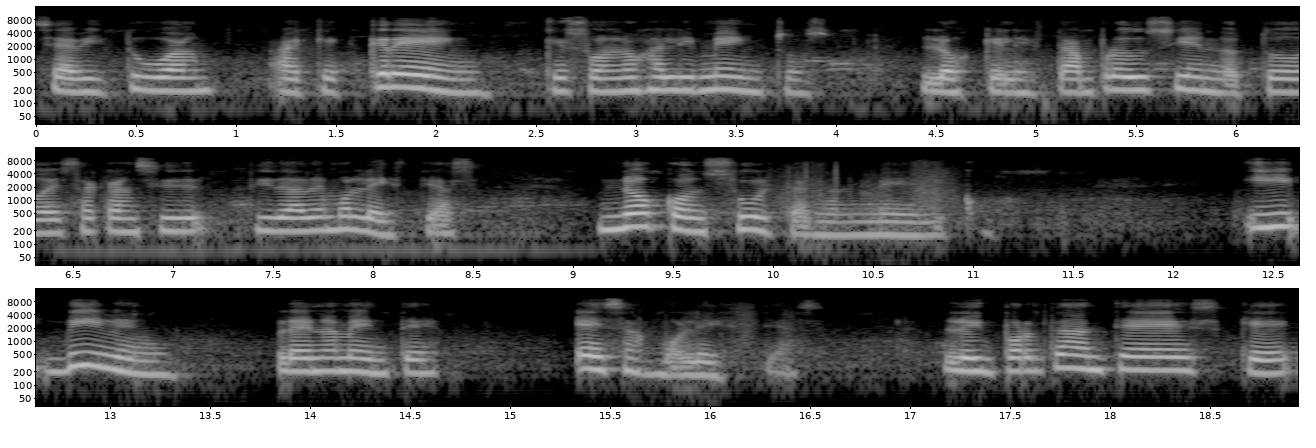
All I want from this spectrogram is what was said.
se habitúan a que creen que son los alimentos los que le están produciendo toda esa cantidad de molestias, no consultan al médico y viven plenamente esas molestias. Lo importante es que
